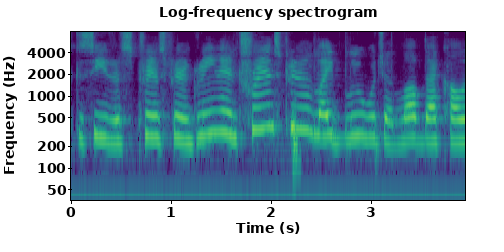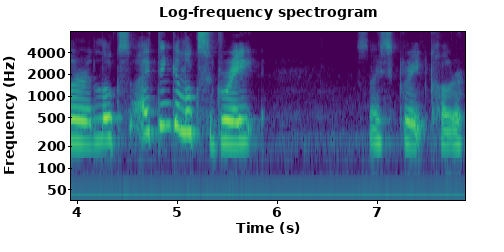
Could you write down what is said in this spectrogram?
you can see there's transparent green and transparent light blue, which I love that color. It looks, I think it looks great. It's a nice, great color.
